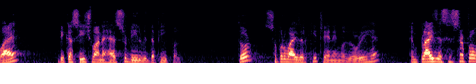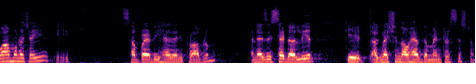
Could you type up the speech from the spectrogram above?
why because each one has to deal with the people تو سپروائزر کی ٹریننگ ضروری ہے امپلائیز اسٹینٹ پروگرام ہونا چاہیے کہ some has any problem and as a earlier کہ کہ اگنیشن now have the mentor system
